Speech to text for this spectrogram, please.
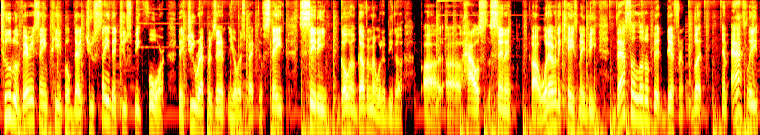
to the very same people that you say that you speak for, that you represent your respective state, city, government, whether it be the uh, uh, House, the Senate, uh, whatever the case may be. That's a little bit different, but an athlete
